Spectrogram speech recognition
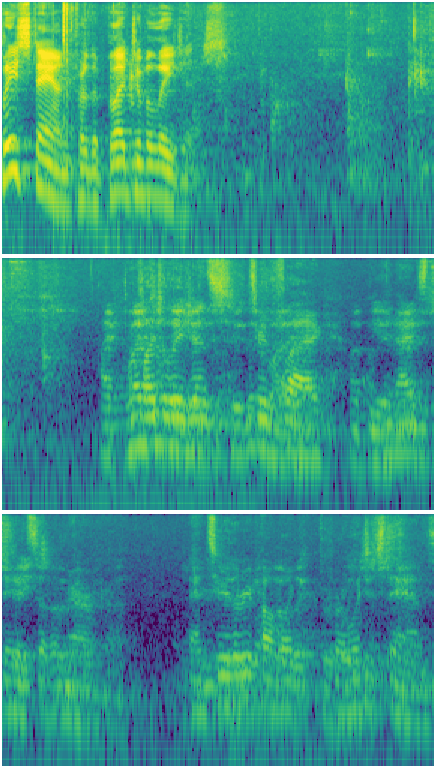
Please stand for the Pledge of Allegiance. I pledge allegiance to the flag of the United States of America and to the republic for which it stands,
